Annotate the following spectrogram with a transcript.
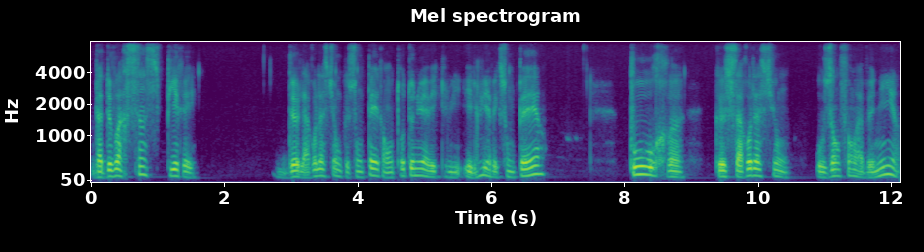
va devoir s'inspirer de la relation que son père a entretenue avec lui et lui avec son père pour euh, que sa relation aux enfants à venir,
